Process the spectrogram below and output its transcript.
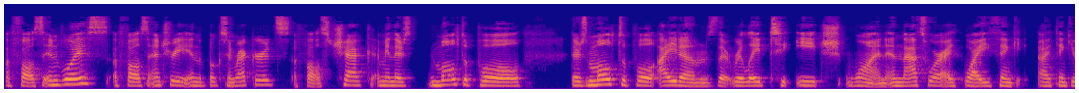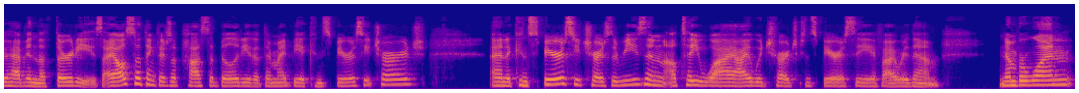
a, false invoice, a false entry in the books and records, a false check. I mean, there's multiple there's multiple items that relate to each one, and that's where I why you think I think you have in the 30s. I also think there's a possibility that there might be a conspiracy charge. And a conspiracy charge, the reason I'll tell you why I would charge conspiracy if I were them Number one,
